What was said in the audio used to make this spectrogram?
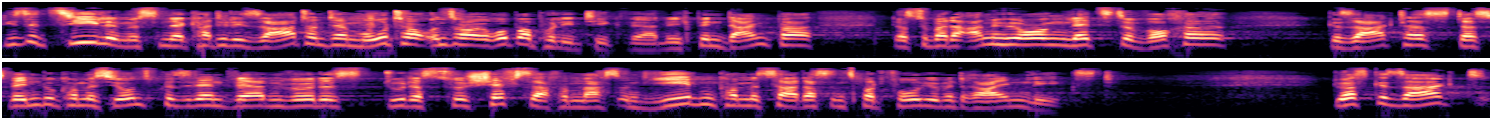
Diese Ziele müssen der Katalysator und der Motor unserer Europapolitik werden. Ich bin dankbar, dass du bei der Anhörung letzte Woche gesagt hast, dass, wenn du Kommissionspräsident werden würdest, du das zur Chefsache machst und jedem Kommissar das ins Portfolio mit reinlegst. Du hast gesagt,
